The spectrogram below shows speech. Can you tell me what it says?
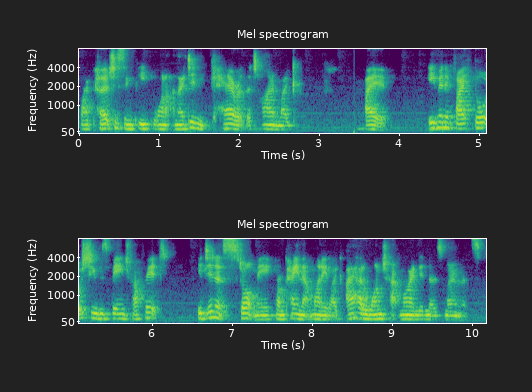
by purchasing people, and, and I didn't care at the time. Like, I even if I thought she was being trafficked, it didn't stop me from paying that money. Like, I had a one track mind in those moments.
